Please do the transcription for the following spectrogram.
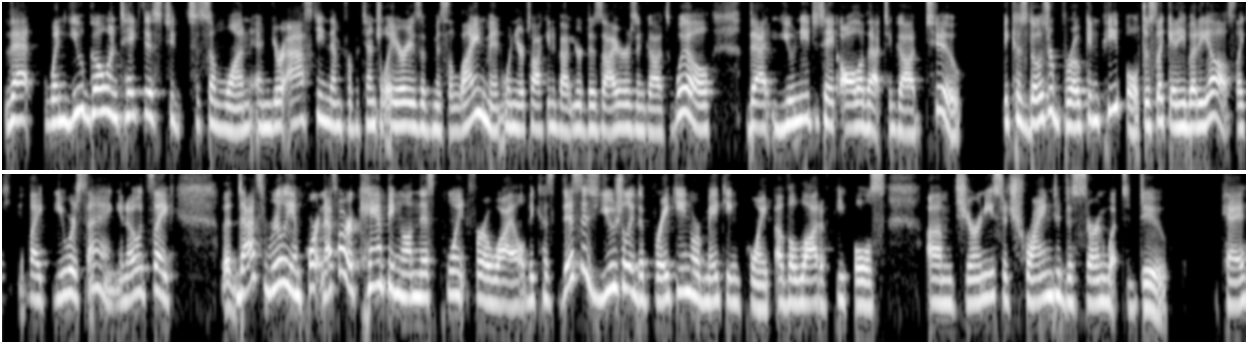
that when you go and take this to, to someone and you're asking them for potential areas of misalignment when you're talking about your desires and God's will, that you need to take all of that to God too because those are broken people just like anybody else. Like like you were saying you know it's like that's really important. That's why we're camping on this point for a while because this is usually the breaking or making point of a lot of people's um, journeys to trying to discern what to do okay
